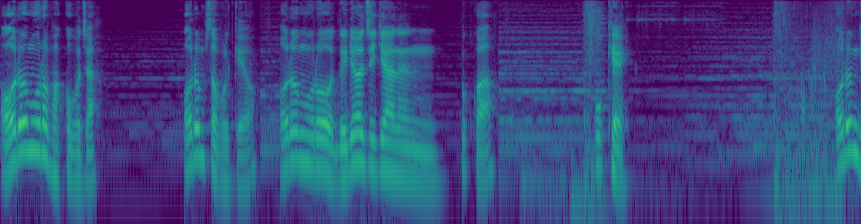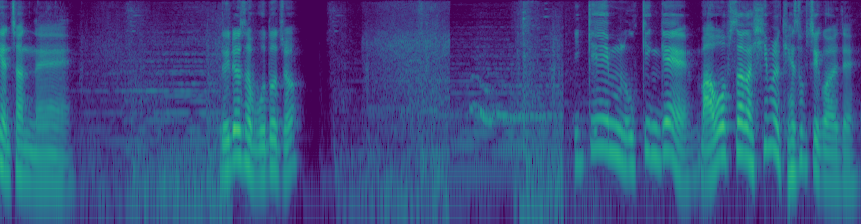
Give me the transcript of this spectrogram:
얼음으로 바꿔보자 얼음 써볼게요. 얼음으로 느려지게 하는 효과. 오케이. 얼음 괜찮네. 느려서 못 오죠? 이 게임은 웃긴 게 마법사가 힘을 계속 찍어야 돼.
